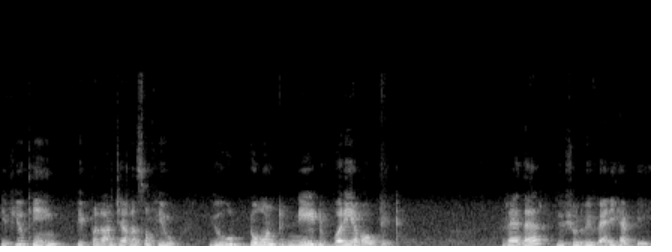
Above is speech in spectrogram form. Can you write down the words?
if you think people are jealous of you you don't need worry about it. Rather you should be very happy.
